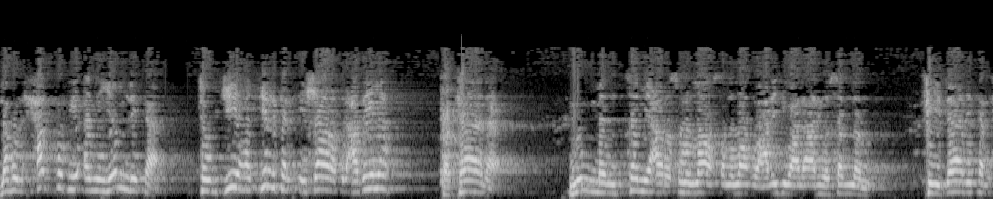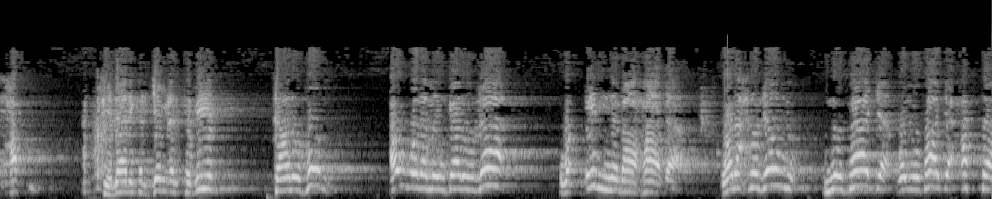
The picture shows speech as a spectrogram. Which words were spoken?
له الحق في أن يملك توجيه تلك الإشارة العظيمة. فكان ممن سمع رسول الله صلى الله عليه وعلى آله وسلم في ذلك الحفل في ذلك الجمع الكبير كانوا هم أول من قالوا لا وإنما هذا ونحن اليوم نفاجأ ويفاجأ حتى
